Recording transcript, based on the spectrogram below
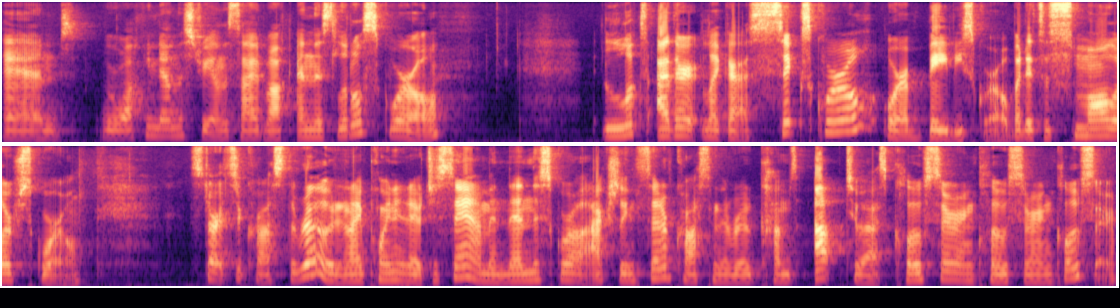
and we're walking down the street on the sidewalk, and this little squirrel looks either like a sick squirrel or a baby squirrel, but it's a smaller squirrel. Starts to cross the road, and I pointed out to Sam, and then the squirrel actually, instead of crossing the road, comes up to us closer and closer and closer.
